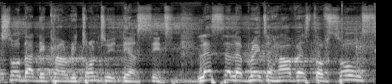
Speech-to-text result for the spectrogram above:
so that they can return to their seats. Let's celebrate a harvest of souls.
